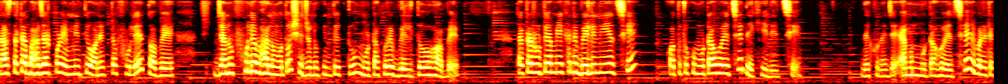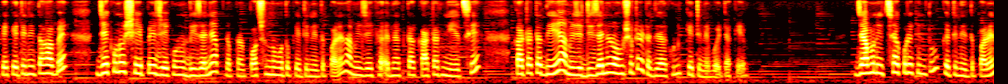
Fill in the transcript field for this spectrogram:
নাস্তাটা ভাজার পর এমনিতে অনেকটা ফুলে, তবে যেন ফুলে ভালো মতো সেজন্য কিন্তু একটু মোটা করে বেলতেও হবে। একটা রুটি আমি এখানে বেলে নিয়েছি, কতটুকু মোটা হয়েছে দেখিয়ে দিচ্ছি। দেখুন, এই যে এমন মোটা হয়েছে, এবার এটাকে কেটে নিতে হবে। যে কোনো শেপে যে কোনো ডিজাইনে আপনি আপনার পছন্দ মতো কেটে নিতে পারেন। আমি যেখানে একটা কাটার নিয়েছি কাটারটা দিয়ে আমি যে ডিজাইনের অংশটা, এটা দিয়ে এখন কেটে নেব এটাকে। যেমন ইচ্ছা করে কিন্তু কেটে নিতে পারেন।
